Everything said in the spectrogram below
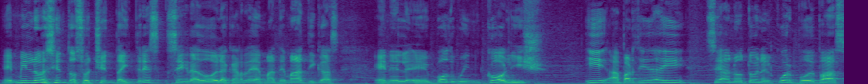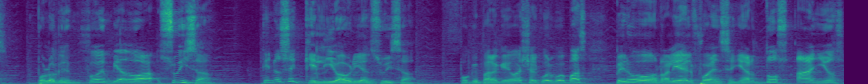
En 1983 se graduó de la carrera de matemáticas en el eh, Bodwin College y a partir de ahí se anotó en el cuerpo de paz, por lo que fue enviado a Suiza, que no sé qué lío habría en Suiza, porque para que vaya el cuerpo de paz, pero en realidad él fue a enseñar dos años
